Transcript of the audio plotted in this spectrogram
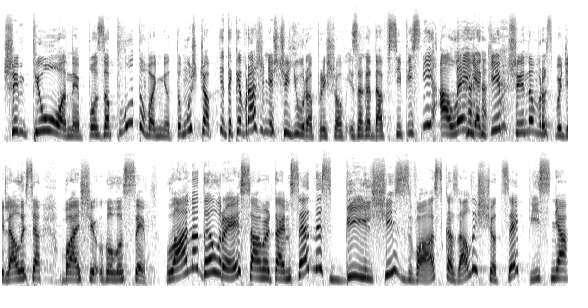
чемпіони по заплутуванню, тому що таке враження, що Юра прийшов і загадав всі пісні, але яким чином розподілялися ваші голоси? Лана Дел Рей, Summertime Sadness, більшість з вас сказали, що це пісня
